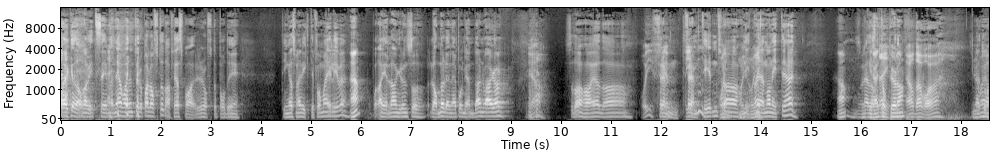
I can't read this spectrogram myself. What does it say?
var ikke det noe vits i. Men jeg var en tur opp av loftet, da, for jeg sparer ofte på de tinga som er viktige for meg i livet. Ja. Av en eller annen grunn så lander det ned på Mjøndalen hver gang. ja. Så da har jeg da Oi, fremtiden. fremtiden fra Oi, oi, oi. 1991 her. ja det var greit oppgjør da. Ja, da var jeg. Tok ja.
